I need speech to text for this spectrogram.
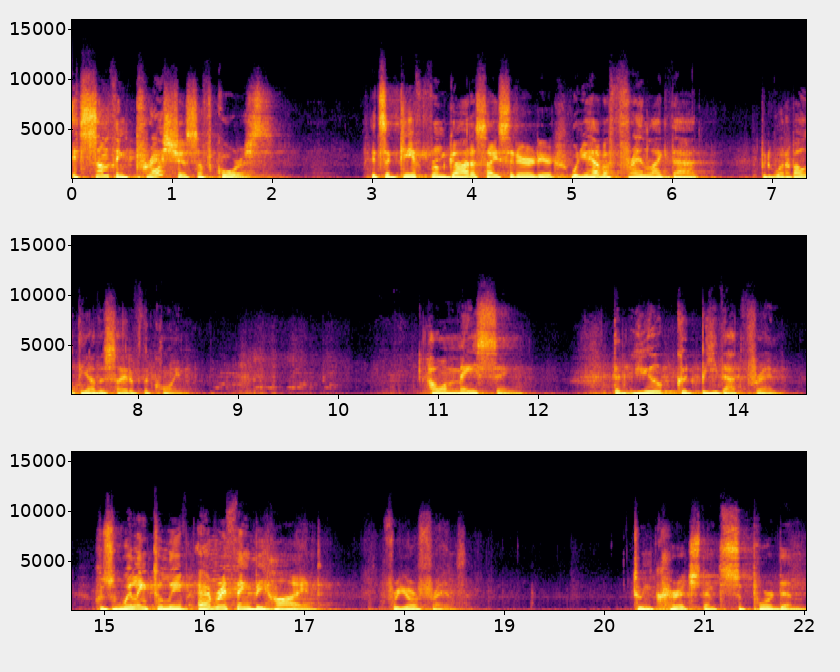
it's something precious, of course. It's a gift from God, as I said earlier, when you have a friend like that. But what about the other side of the coin? How amazing that you could be that friend who's willing to leave everything behind for your friends to encourage them, to support them,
